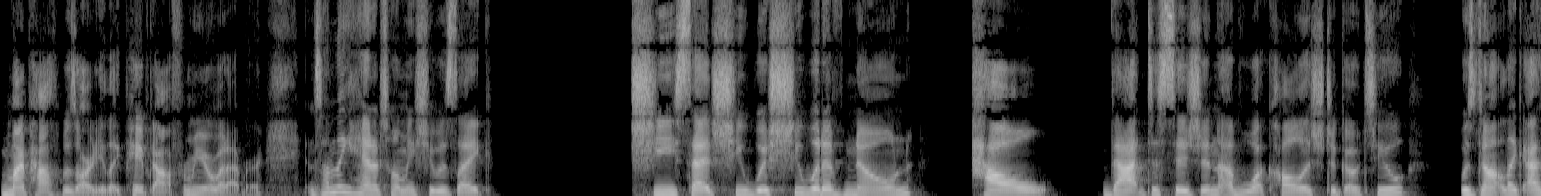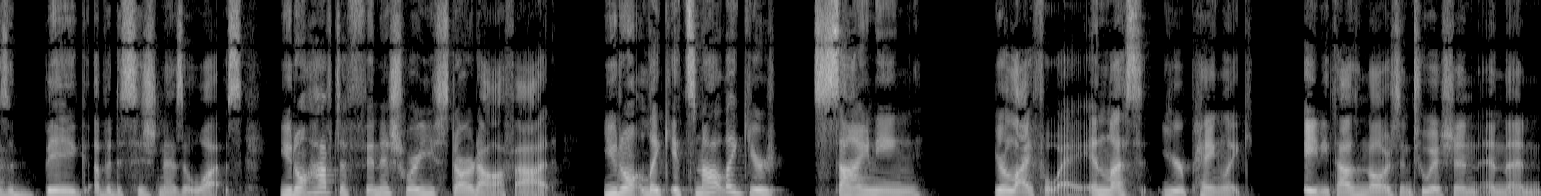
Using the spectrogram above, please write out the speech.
my path was already like paved out for me or whatever. And something Hannah told me she was like she said she wished she would have known how that decision of what college to go to was not like as big of a decision as it was. You don't have to finish where you start off at. You don't like it's not like you're signing your life away unless you're paying like $80,000 in tuition and then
